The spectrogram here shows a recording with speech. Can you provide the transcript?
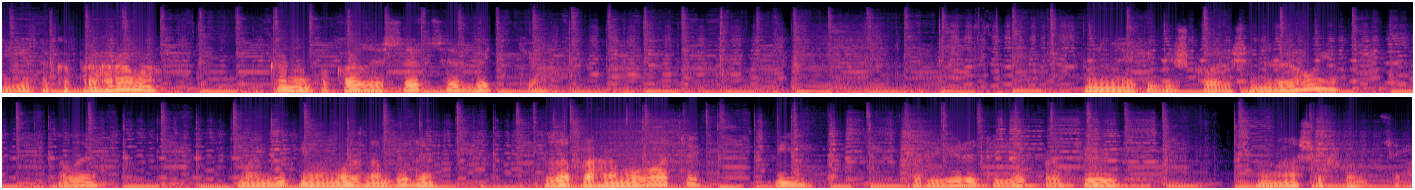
є така програма, яка нам показує серце биття. Ні на які більш клавіші не реагує, але в майбутньому можна буде запрограмувати і перевірити, як працюють наші функції.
